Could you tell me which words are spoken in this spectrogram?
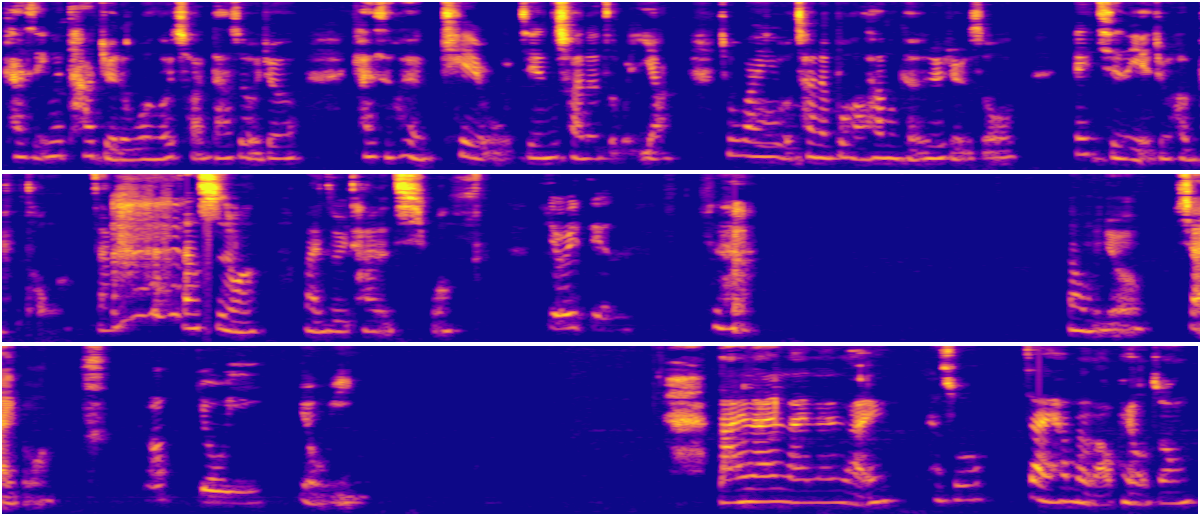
开始，因为他觉得我很会穿搭，所以我就开始会很 care 我今天穿的怎么样，就万一我穿的不好，他们可能就觉得说，哎，其实也就很普通了，这样这样是吗？满足于他的期望，有一点。那我们就下一个吗？好，友谊，友谊。来来来来来，他说，在他们老朋友中，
